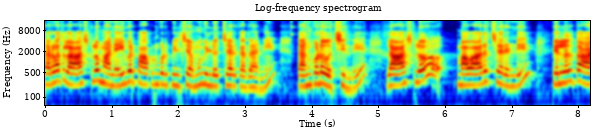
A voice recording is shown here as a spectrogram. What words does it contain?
తర్వాత లాస్ట్లో మా నైబర్ పాపను కూడా పిలిచాము. వీళ్ళు వచ్చారు కదా అని. తను కూడా వచ్చింది. లాస్ట్లో మా వారు వచ్చారండి. పిల్లలతో ఆ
